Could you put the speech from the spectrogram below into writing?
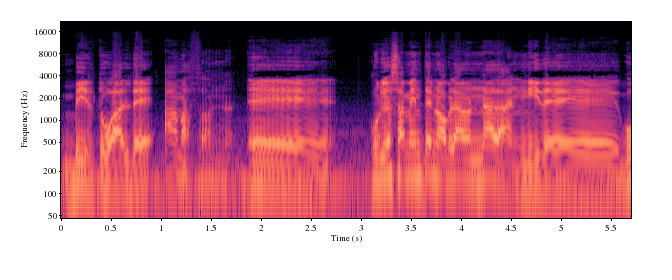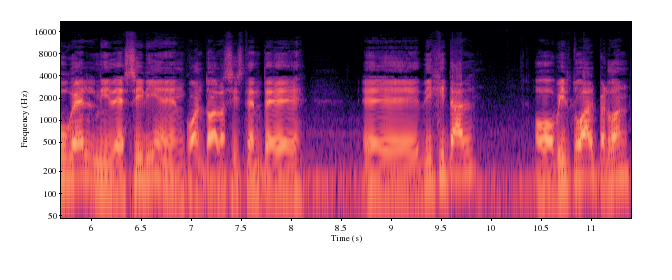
virtual de Amazon. Eh, curiosamente no hablaron nada ni de Google ni de Siri en cuanto al asistente eh, digital, o virtual, perdón,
